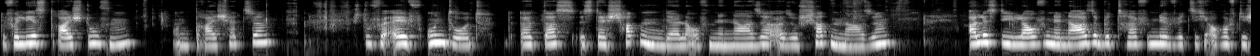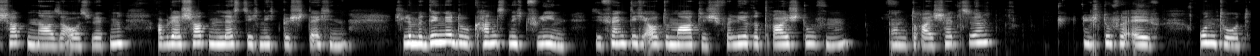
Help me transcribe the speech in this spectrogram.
Du verlierst drei Stufen und drei Schätze. Stufe 11, Untot. Äh, das ist der Schatten der laufenden Nase, also Schattennase. Alles die laufende Nase betreffende wird sich auch auf die Schattennase auswirken, aber der Schatten lässt sich nicht bestechen. Schlimme Dinge, du kannst nicht fliehen. Sie fängt dich automatisch. Verliere drei Stufen und drei Schätze. Stufe 11. Untot.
